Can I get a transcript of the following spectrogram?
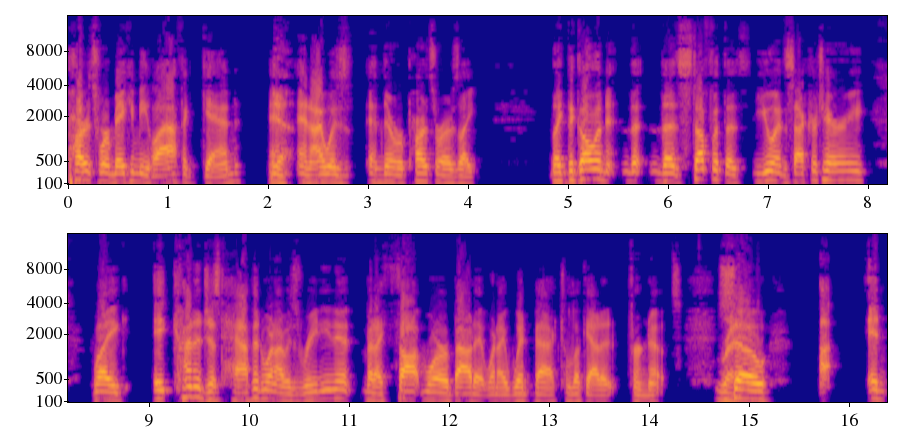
parts were making me laugh again. And, Yeah. and I was, and there were parts where I was like, like the Gullin, the, the stuff with the UN secretary, like, it kind of just happened when I was reading it, but I thought more about it when I went back to look at it for notes. Right. So, uh, and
